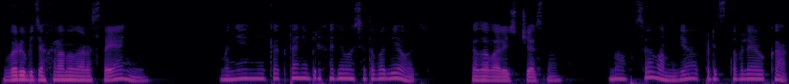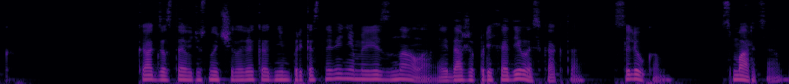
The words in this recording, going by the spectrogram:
Вырубить охрану на расстоянии? «Мне никогда не приходилось этого делать», — сказала Алис честно. «Но в целом я представляю как». Как заставить уснуть человека одним прикосновением Лили знала, и даже приходилось как-то. С Люком. С Мартином.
